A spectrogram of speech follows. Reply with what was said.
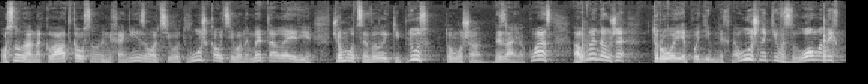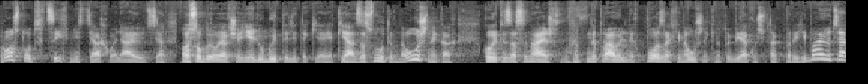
Основна накладка, основний механізм, оці от вушка, оці вони металеві. Чому це великий плюс? Тому що не знаю, як у вас, а в мене вже троє подібних наушників, зломаних, просто от в цих місцях валяються. Особливо, якщо є любителі, такі як я, заснути в наушниках. Коли ти засинаєш в- неправильних позах і наушники на тобі якось так перегибаються,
